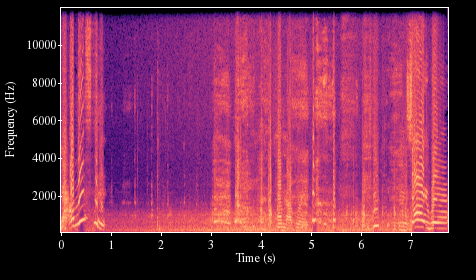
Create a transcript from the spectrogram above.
Now I missed it. I'm not playing. Sorry, bruh.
